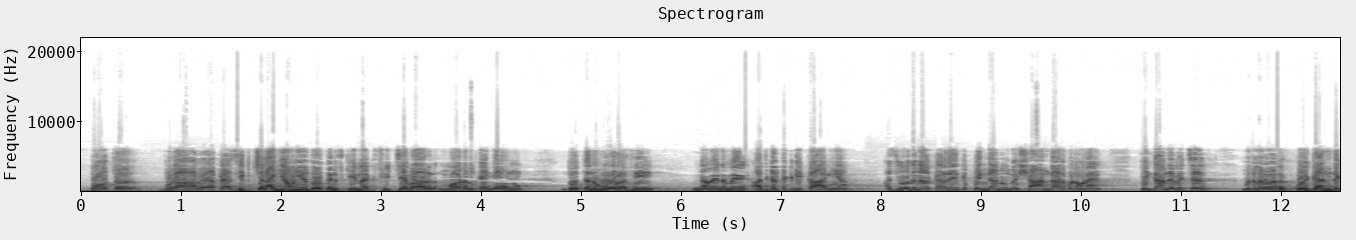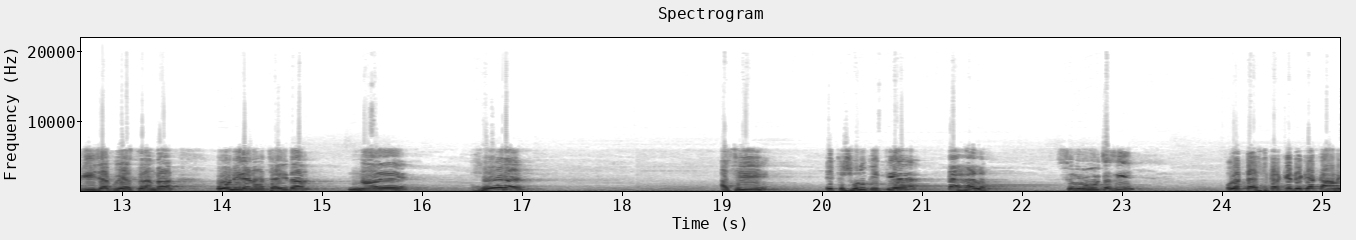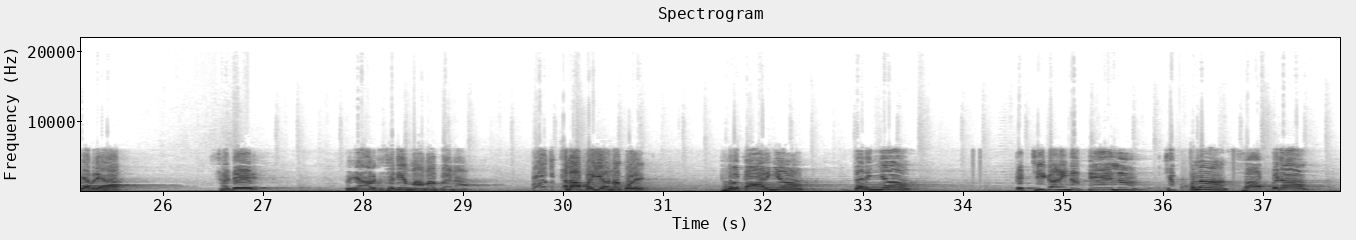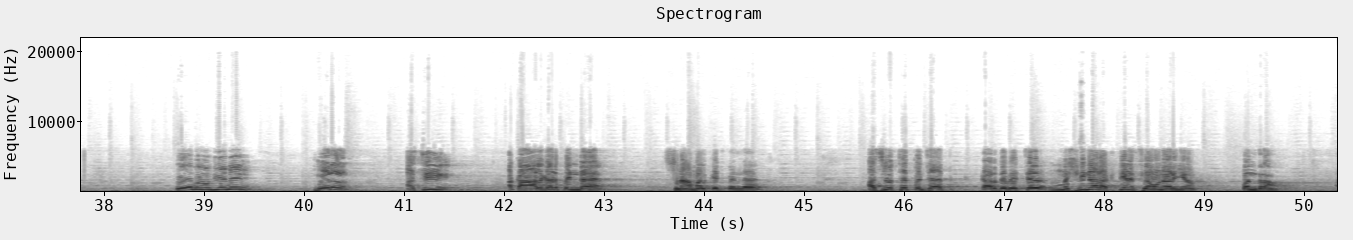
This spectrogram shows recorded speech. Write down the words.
ਬਹੁਤ ਬੁਰਾ ਹਾਲ ਹੋਇਆ ਪਿਆ। ਅਸੀਂ ਚਲਾਈਆਂ ਹੋਈਆਂ ਦੋ ਤਿੰਨ ਸਕੀਮਾਂ, ਇੱਕ ਸੀਚੇਵਾਲ ਮਾਡਲ ਕਹਿੰਦੇ ਆ ਉਹਨੂੰ। ਦੋ ਤਿੰਨ ਹੋਰ ਅਸੀਂ ਨਵੇਂ ਨਵੇਂ ਅੱਜ ਕੱਲ੍ਹ ਤਕਨੀਕਾਂ ਆ ਗਈਆਂ। ਅਸੀਂ ਉਹਦੇ ਨਾਲ ਕਰ ਰਹੇ ਹਾਂ ਕਿ ਪਿੰਡਾਂ ਨੂੰ ਵੀ ਸ਼ਾਨਦਾਰ ਬਣਾਉਣਾ ਹੈ। ਪਿੰਡਾਂ ਦੇ ਵਿੱਚ ਮਤਲਬ ਕੋਈ ਗੰਦਗੀ ਜਾਂ ਕੋਈ ਇਸ ਤਰ੍ਹਾਂ ਦਾ ਉਹ ਨਹੀਂ ਰਹਿਣਾ ਚਾਹੀਦਾ। ਨਾਲੇ ਹੋਰ ਹੈ, ਅਸੀਂ ਇੱਕ ਸ਼ੁਰੂ ਕੀਤੀ ਹੈ ਪਹਿਲ। ਸੰਗਰੂਰ ਚ ਅਸੀਂ ਉਹਦਾ ਟੈਸਟ ਕਰਕੇ ਦੇਖਿਆ ਕਾਮਯਾਬ ਰਿਹਾ। ਸਾਡੇ ਪੰਜਾਬ 'ਚ ਸਾਡੀਆਂ ਮਾਵਾਂ ਭੈਣਾਂ, ਬਹੁਤ ਕਲਾ ਪਈ ਆ ਉਹਨਾਂ ਕੋਲੇ। ਫੁਲਕਾਰੀਆਂ, ਦਰੀਆਂ, ਕੱਚੀ ਕਾਣੀ ਦਾ ਤੇਲ, ਚੱਪਲਾਂ, ਸਾਬਣਾ, ਉਹ ਬਣਾਉਂਦੀਆਂ ਨੇ। ਫਿਰ ਅਸੀਂ ਅਕਾਲਗੜ੍ਹ ਪਿੰਡ ਹੈ, ਸੁਨਾਮ ਹਲਕੇ 'ਚ ਪਿੰਡ ਹੈ। ਅਸੀਂ ਉੱਥੇ ਪੰਚਾਇਤ ਘਰ ਦੇ ਵਿੱਚ ਮਸ਼ੀਨਾਂ ਰੱਖਤੀਆਂ ਸਿਉਣ ਵਾਲੀਆਂ 15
